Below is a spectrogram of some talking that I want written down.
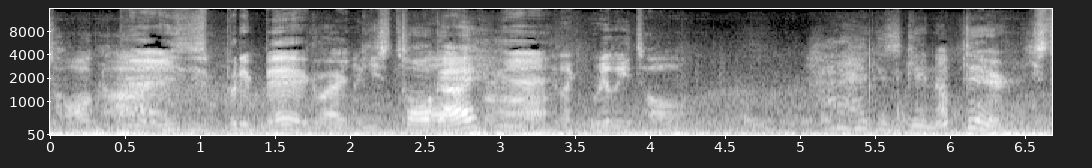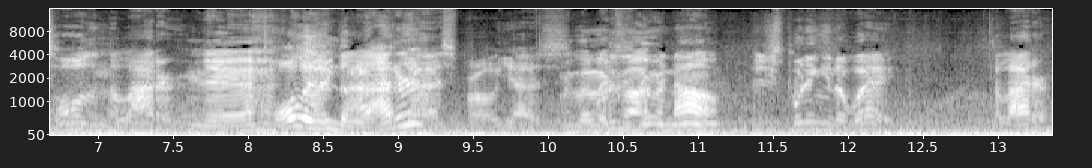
tall guy. Yeah, he's, he's pretty big. Like, Like, he's Tall tall, guy? Bro. Yeah. Like really tall. How the heck is he getting up there? He's taller than the ladder. yeah. Taller than the I- ladder? Yes, bro. Yes. We literally What is he caught- doing now? He's just putting it away. The ladder.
